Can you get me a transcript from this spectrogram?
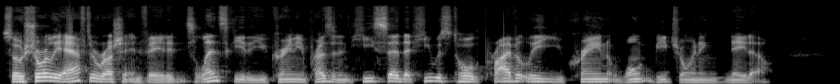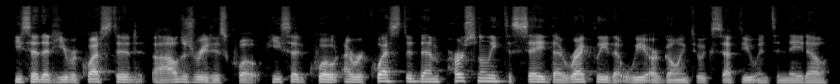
So shortly after Russia invaded, Zelensky, the Ukrainian president, he said that he was told privately Ukraine won't be joining NATO he said that he requested uh, i'll just read his quote he said quote i requested them personally to say directly that we are going to accept you into nato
